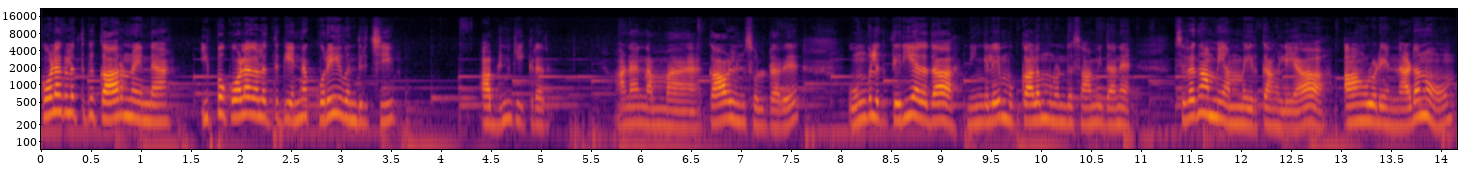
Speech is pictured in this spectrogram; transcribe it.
கோலாகலத்துக்கு காரணம் என்ன? இப்போ கோலாகலத்துக்கு என்ன குறை வந்துருச்சு? அப்படின்னு கேட்குறாரு ஆனால் நம்ம காவலன் சொல்கிறாரு உங்களுக்கு தெரியாததா? நீங்களே முக்காலம் உணர்ந்த சாமி தானே? சிவகாமி அம்மை இருக்காங்க இல்லையா? அவங்களுடைய நடனம்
